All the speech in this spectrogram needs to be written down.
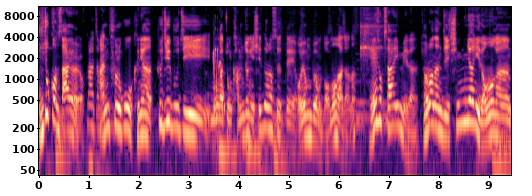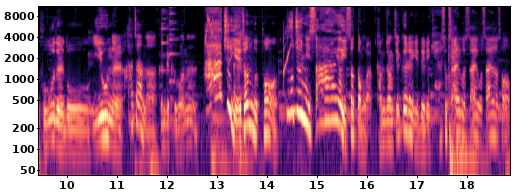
무조건 쌓여요. 맞아. 안 풀고 그냥 흐지부지 뭔가 좀 감정이 시들었을 때 어영부영 넘어가잖아? 계속 쌓입니다. 결혼한 지 10년이 넘어간 부부들도 이혼을 하잖아. 근데 그거는 아주 예전부터 꾸준히 쌓여 있었던 거야. 감정 찌끄레기들이 계속 쌓이고 쌓이고 쌓여서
